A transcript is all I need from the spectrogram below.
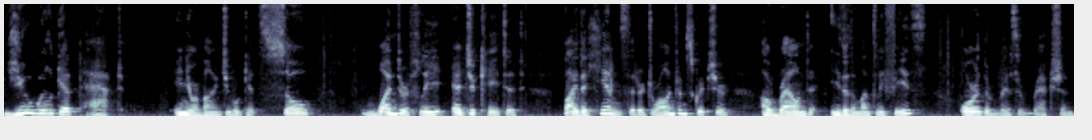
You will get packed in your mind. You will get so wonderfully educated by the hymns that are drawn from Scripture around either the monthly feasts or the resurrection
